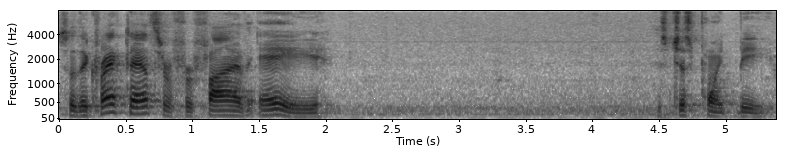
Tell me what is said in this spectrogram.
So the correct answer for 5A is just point B.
